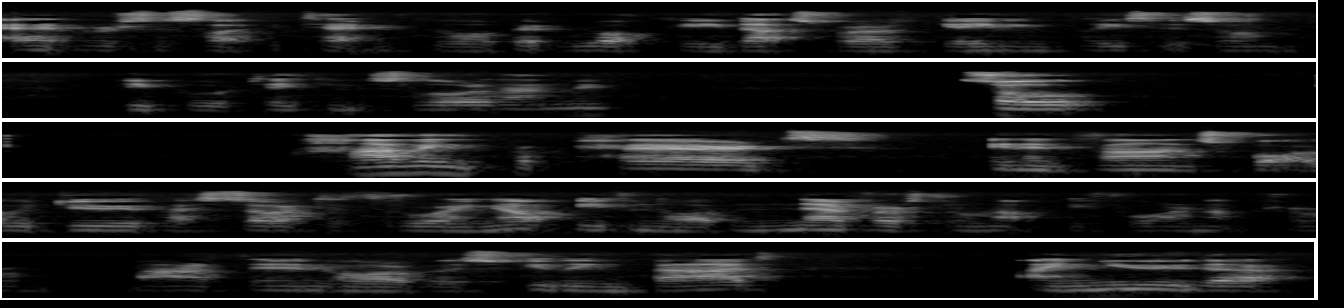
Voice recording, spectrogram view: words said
ever so slightly technical, a bit rocky. That's where I was gaining places on people were taking it slower than me. So, having prepared in advance what I would do if I started throwing up, even though I've never thrown up before in ultra marathon or I was feeling bad, I knew that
